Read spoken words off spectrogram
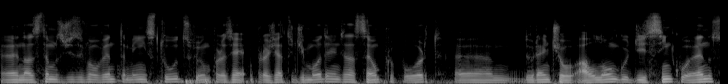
Uh, nós estamos desenvolvendo também estudos para um proje projeto de modernização para o Porto uh, durante ao longo de cinco anos.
